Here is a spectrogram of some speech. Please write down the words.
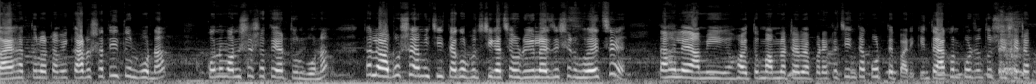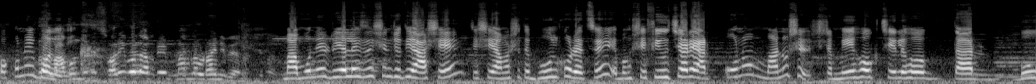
গায়ে হাত তোলাটা আমি কারোর সাথেই তুলবো না। কোনো মানুষের সাথে আর তুলবো না। তাহলে অবশ্যই আমি চিন্তা করব ঠিক আছে ওর রিয়েলাইজেশন হয়েছে তাহলে আমি হয়তো মামলাটার ব্যাপারে একটা চিন্তা করতে পারি। কিন্তু এখন পর্যন্ত সে সেটা কখনোই বলে মামুনের রিয়েলাইজেশন যদি আসে যে সে আমার সাথে ভুল করেছে এবং সে ফিউচারে আর কোনো মানুষের সেটা মেয়ে হোক ছেলে হোক তার বউ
